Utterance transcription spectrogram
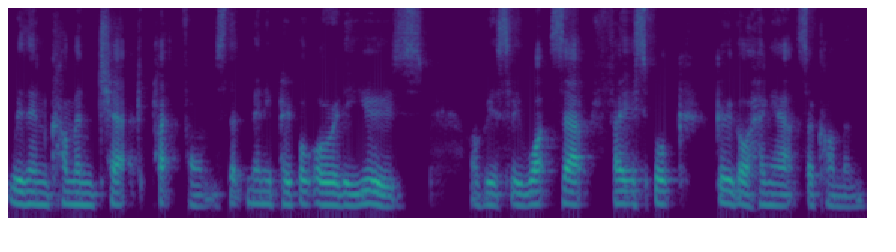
within common chat platforms that many people already use. Obviously, WhatsApp, Facebook, Google Hangouts are common.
